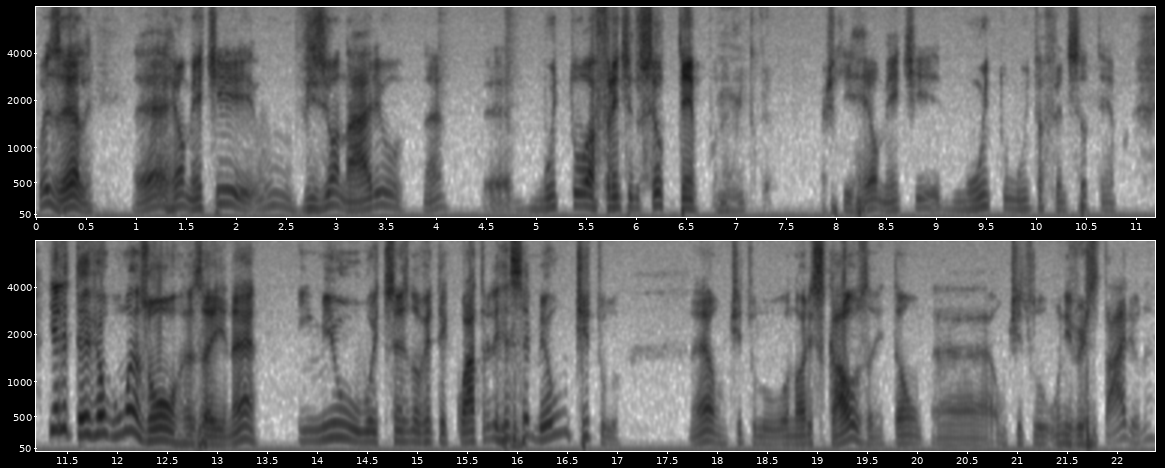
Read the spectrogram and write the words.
Pois é, Lê. é realmente um visionário, né? É, muito à frente do seu tempo, né? Muito, cara. Acho que realmente muito, muito à frente do seu tempo. E ele teve algumas honras aí, né? Em 1894 ele recebeu um título, né? Um título honoris causa, então é, um título universitário, né?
